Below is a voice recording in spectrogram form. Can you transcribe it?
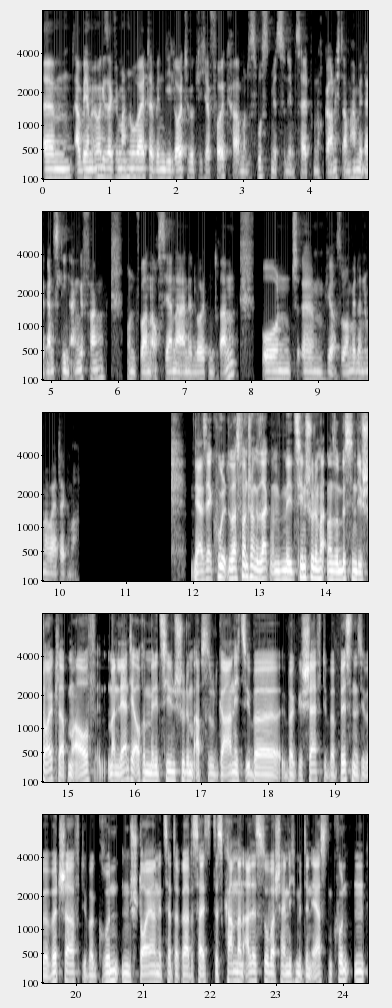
Ähm, aber wir haben immer gesagt, wir machen nur weiter, wenn die Leute wirklich Erfolg haben. Und das wussten wir zu dem Zeitpunkt noch gar nicht. Darum haben wir da ganz lean angefangen und waren auch sehr nah an den Leuten dran. Und ähm, ja, so haben wir dann immer weitergemacht. Ja, sehr cool. Du hast vorhin schon gesagt, im Medizinstudium hat man so ein bisschen die Scheuklappen auf. Man lernt ja auch im Medizinstudium absolut gar nichts über, über Geschäft, über Business, über Wirtschaft, über Gründen, Steuern etc. Das heißt, das kam dann alles so wahrscheinlich mit den ersten Kunden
